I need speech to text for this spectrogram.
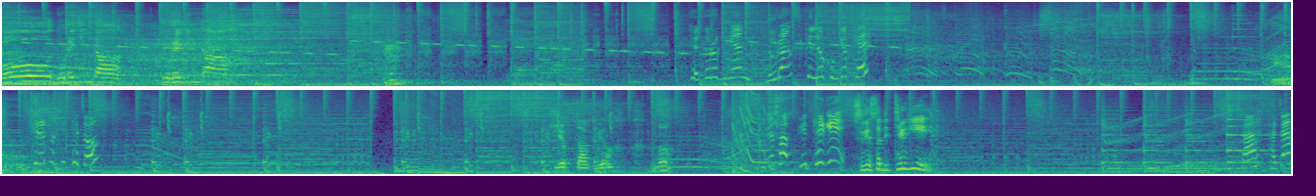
오 노래 진다 노래 진다 선택해줘! 귀엽다고요? 어? 그래서 비틀기! 수개서 비틀기 자, 가자!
